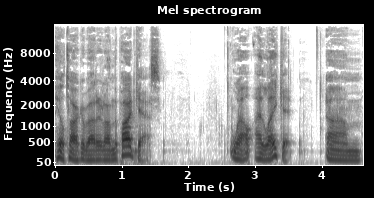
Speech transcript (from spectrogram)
he'll talk about it on the podcast." Well, I like it. Um,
